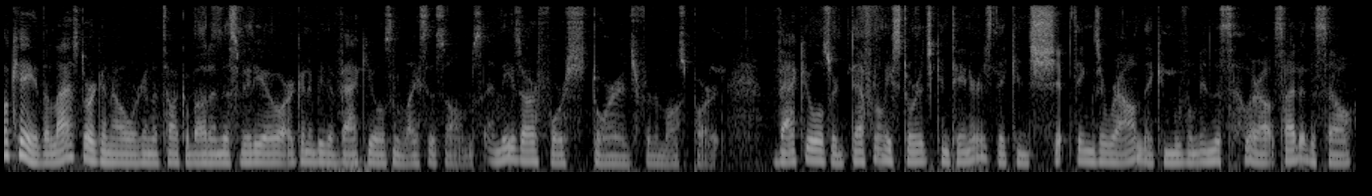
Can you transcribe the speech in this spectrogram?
Okay, the last organelle we're going to talk about in this video are going to be the vacuoles and lysosomes, and these are for storage for the most part. Vacuoles are definitely storage containers. They can ship things around, they can move them in the cell or outside of the cell,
